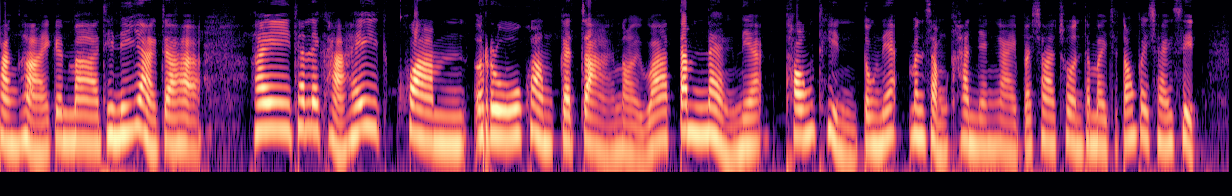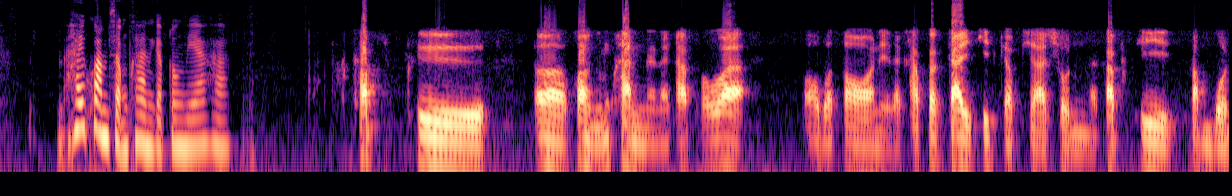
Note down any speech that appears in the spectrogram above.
ห่างหายกันมา ทีนี้อยากจะให้ท่านเลขาให้ความรู้ความกระจ่างหน่อยว่าตำแหน่งเนี้ยท้องถิ่นตรงเนี้ยมันสำคัญยังไงประชาชนทำไมจะต้องไปใช้สิทธิ์ ให้ความสำคัญกับตรงเนี้ยคะครับคือเอ่อความสำคัญนะครับ เพราะว่าอบตเนี่ยนะครับ ก็ใกล้ชิดกับประชาชนนะครับ ที่ตำบล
